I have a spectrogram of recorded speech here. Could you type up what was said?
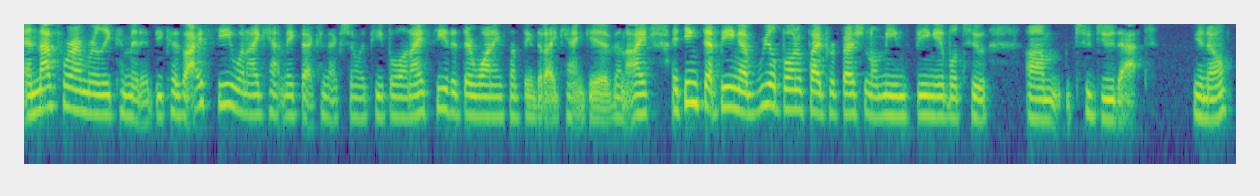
And that's where I'm really committed because I see when I can't make that connection with people and I see that they're wanting something that I can't give. And I, I think that being a real bona fide professional means being able to um, to do that. You know.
